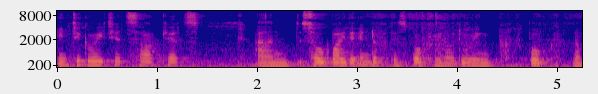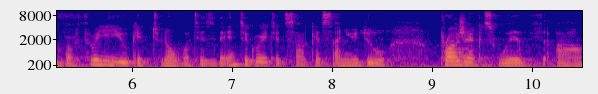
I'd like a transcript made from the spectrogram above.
integrated circuits. And so by the end of this book you know doing book number three you get to know what is the integrated circuits and you do projects with uh,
